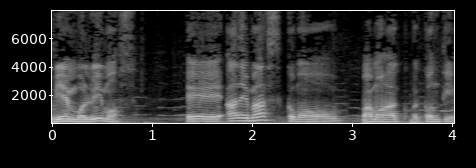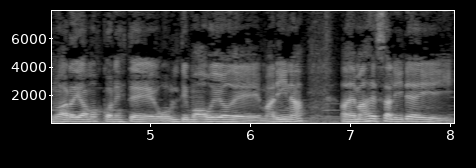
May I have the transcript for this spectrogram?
Bien, volvimos. Eh, además, como vamos a continuar, digamos, con este último audio de Marina, además de salir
